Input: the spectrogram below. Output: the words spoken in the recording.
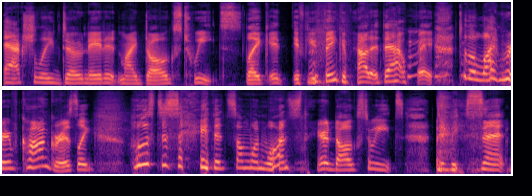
actually donated my dog's tweets. Like, it, if you think about it that way, to the Library of Congress. Like, who's to say that someone wants their dog's tweets to be sent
